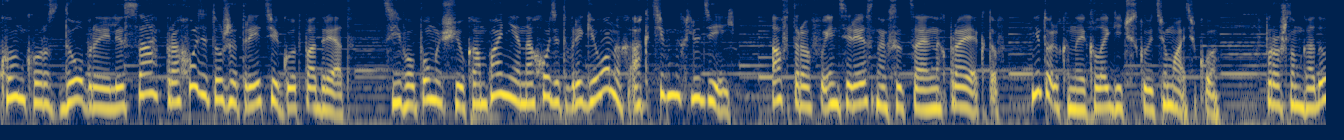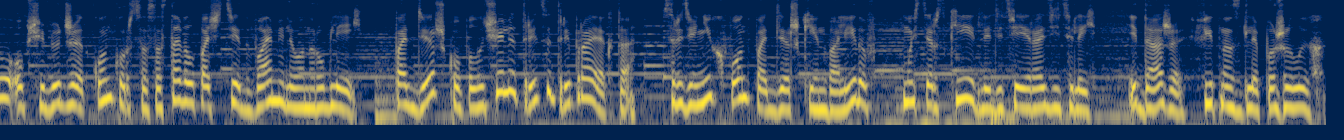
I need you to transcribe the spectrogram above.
Конкурс «Добрые леса» проходит уже третий год подряд. С его помощью компания находит в регионах активных людей, авторов интересных социальных проектов, не только на экологическую тематику – прошлом году общий бюджет конкурса составил почти 2 миллиона рублей. Поддержку получили 33 проекта. Среди них фонд поддержки инвалидов, мастерские для детей и родителей и даже фитнес для пожилых.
